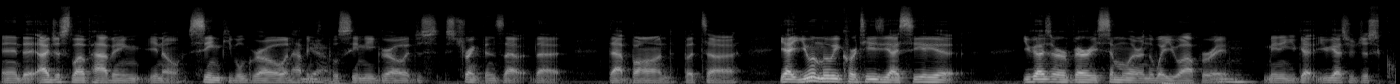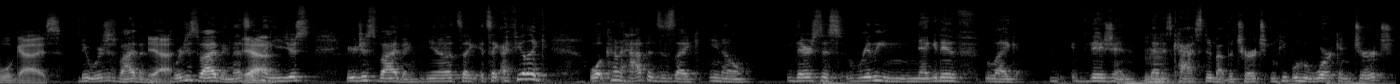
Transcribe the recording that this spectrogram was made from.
and I just love having you know seeing people grow and having Yeah. people see me grow. It just strengthens that that that bond. But uh, yeah, you and Louis Cortese, I see it. You guys are very similar in the way you operate. Mm-hmm. Meaning you get you guys are just cool guys. Dude, we're just vibing. Yeah. We're just vibing. That's Yeah. the thing. You just you're just vibing. You know, it's like it's like I feel like what kind of happens is like, you know, there's this really negative like vision that mm-hmm. is casted about the church and people who work in church.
